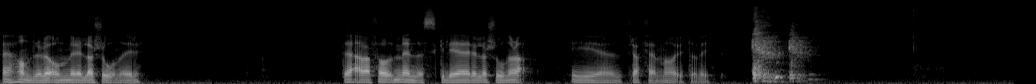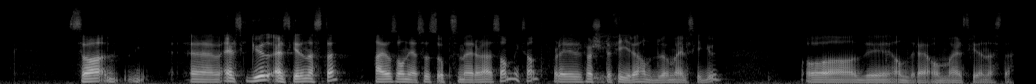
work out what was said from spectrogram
eh, handler det om relasjoner Det er i hvert fall menneskelige relasjoner, da. I, fra fem og utover. Så eh, elske Gud og elske det neste er jo sånn Jesus oppsummerer det som. ikke sant? Fordi de første fire handler om å elske Gud, og de andre om å elske det neste.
